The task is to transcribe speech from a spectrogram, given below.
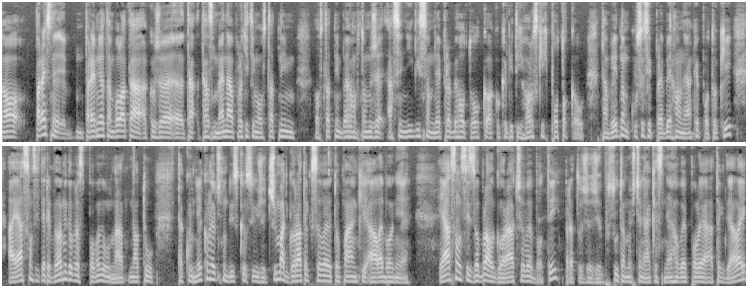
No, presne, pre mňa tam bola tá, akože, tá, tá zmena proti tým ostatným, ostatným behom v tom, že asi nikdy som neprebehol toľko ako keby tých horských potokov. Tam v jednom kuse si prebiehal nejaké potoky a ja som si tedy veľmi dobre spomenul na, na tú takú nekonečnú diskusiu, že či mať goratexové topánky alebo nie. Ja som si zobral goráčové boty, pretože že sú tam ešte nejaké snehové polia a tak ďalej.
